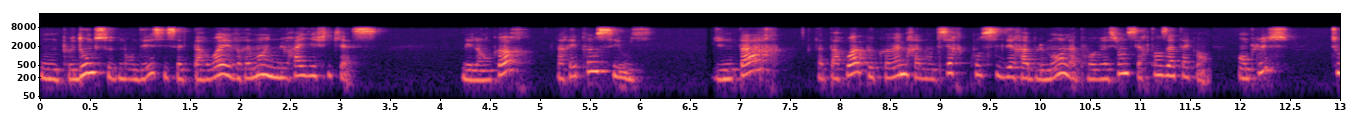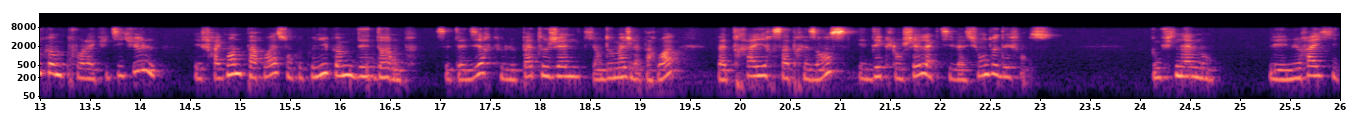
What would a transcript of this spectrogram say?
On peut donc se demander si cette paroi est vraiment une muraille efficace. Mais là encore, la réponse est oui. D'une part, la paroi peut quand même ralentir considérablement la progression de certains attaquants. En plus, tout comme pour la cuticule, les fragments de paroi sont reconnus comme des DAMP, c'est-à-dire que le pathogène qui endommage la paroi va trahir sa présence et déclencher l'activation de défense. Donc finalement, les murailles qui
